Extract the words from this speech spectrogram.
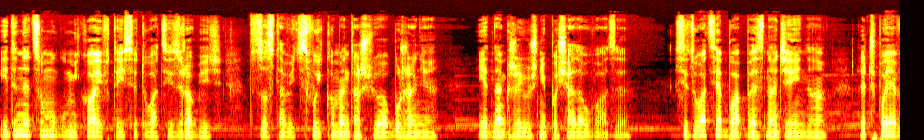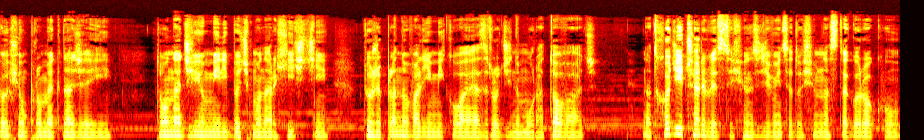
Jedyne co mógł Mikołaj w tej sytuacji zrobić, to zostawić swój komentarz i oburzenie, jednakże już nie posiadał władzy. Sytuacja była beznadziejna, lecz pojawił się promyk nadziei. Tą nadzieją mieli być monarchiści, którzy planowali Mikołaja z rodziną uratować. Nadchodzi czerwiec 1918 roku.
